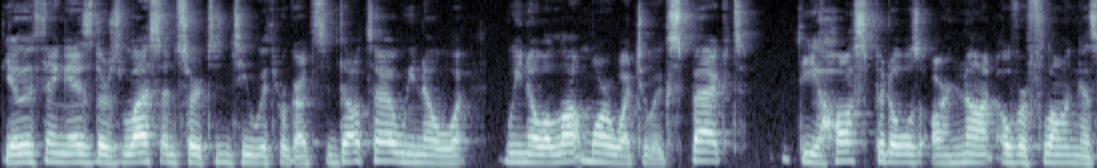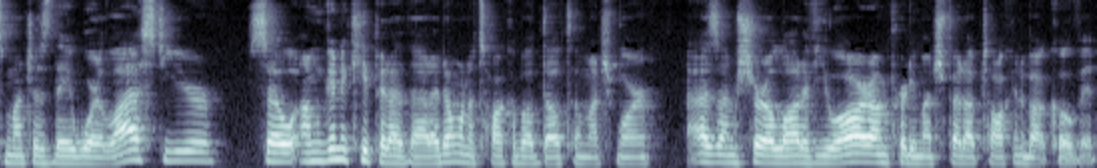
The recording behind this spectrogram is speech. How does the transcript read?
The other thing is there's less uncertainty with regards to Delta. We know what we know a lot more what to expect. The hospitals are not overflowing as much as they were last year. So I'm going to keep it at that. I don't want to talk about Delta much more as I'm sure a lot of you are, I'm pretty much fed up talking about COVID.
